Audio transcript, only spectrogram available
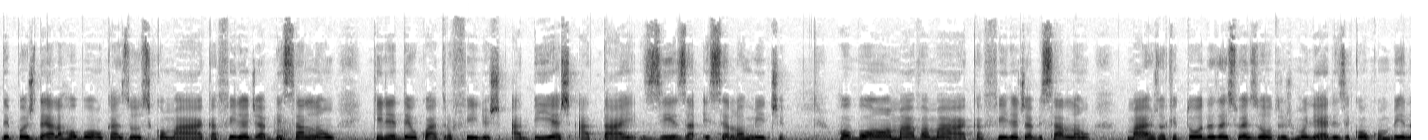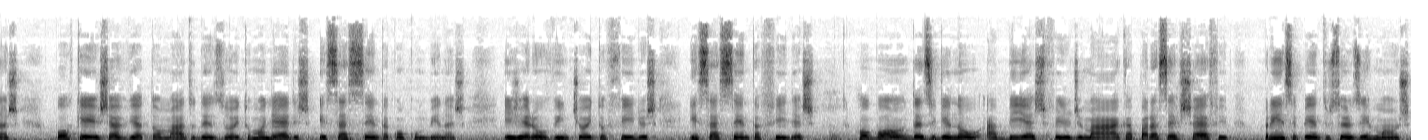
Depois dela, Roboão casou-se com Maaca, filha de Abissalão, que lhe deu quatro filhos, Abias, Atai, Ziza e Selomite. Roboão amava Maaca, filha de Absalão, mais do que todas as suas outras mulheres e concubinas, porque este havia tomado dezoito mulheres e sessenta concubinas, e gerou vinte e oito filhos e sessenta filhas. Roboão designou Abias, filho de Maaca, para ser chefe, príncipe entre seus irmãos,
